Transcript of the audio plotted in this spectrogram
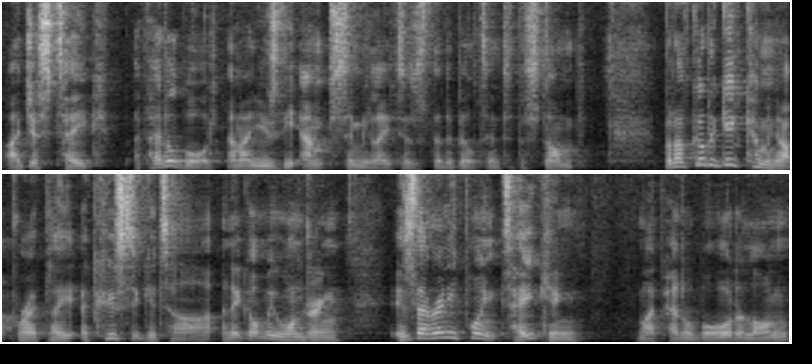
I just take a pedal board and I use the amp simulators that are built into the Stomp. But I've got a gig coming up where I play acoustic guitar and it got me wondering, is there any point taking my pedal board along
